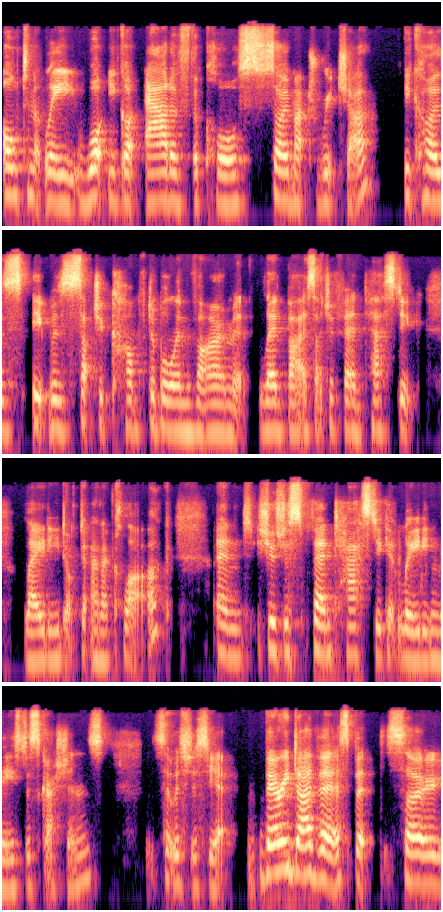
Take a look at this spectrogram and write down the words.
ultimately what you got out of the course so much richer because it was such a comfortable environment led by such a fantastic lady, Dr. Anna Clark. And she was just fantastic at leading these discussions. So it was just, yeah, very diverse, but so,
